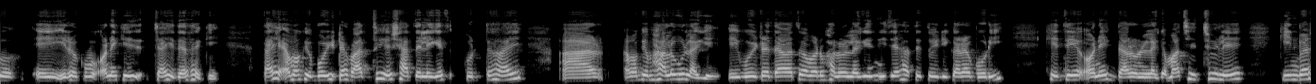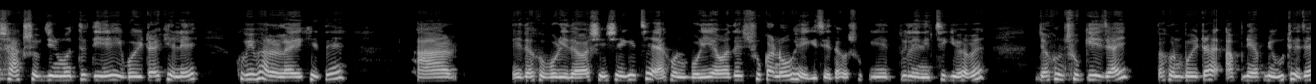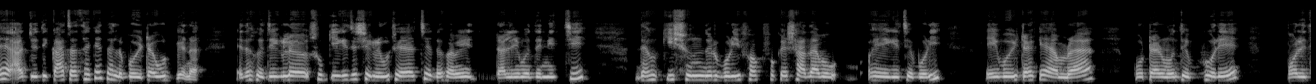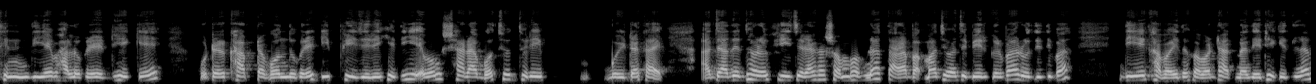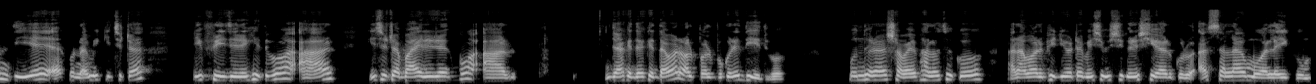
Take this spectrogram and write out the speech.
এই এরকম অনেকে চাহিদা থাকে। তাই আমাকে বড়িটা বাধ্য হয়ে সাথে লেগে করতে হয়। আর আমাকে ভালোও লাগে। এই বড়িটা দেওয়াতেও আমার ভালো লাগে। নিজের হাতে তৈরি করা বড়ি খেতে অনেক দারুণ লাগে। মাছের ঝোলে কিংবা শাকসবজির মধ্যে দিয়ে এই বড়িটা খেলে খুবই ভালো লাগে খেতে। আর এই দেখো বড়ি দেওয়া শেষ হয়ে গেছে। এখন বড়ি আমাদের শুকানো হয়ে গেছে। দেখো শুকিয়ে তুলে নিচ্ছি কীভাবে। যখন শুকিয়ে যায় তখন বইটা আপনি আপনি উঠে যায়। আর যদি কাঁচা থাকে তাহলে বইটা উঠবে না। এ দেখো যেগুলো শুকিয়ে গেছে সেগুলো উঠে যাচ্ছে। দেখো আমি ডালির মধ্যে নিচ্ছি। দেখো কি সুন্দর বড়ি, ফকফকে সাদা হয়ে গেছে বড়ি। এই বইটাকে আমরা কোটার মধ্যে ভরে পলিথিন দিয়ে ভালো করে ঢেকে কোটার খাপটা বন্ধ করে ডিপ ফ্রিজে রেখে দিই এবং সারা বছর ধরে বড়িটা খায়। আর যাদের ধরো ফ্রিজে রাখা সম্ভব না, তারা মাঝে মাঝে বের করবা, রোদে দিবা, দিয়ে খাবাই দেখো আমার ঢাকনা দিয়ে ঢেকে দিলাম, দিয়ে এখন আমি কিছুটা ডিপ ফ্রিজে রেখে দেবো আর কিছুটা বাইরে রাখব আর যাকে যাকে দেওয়ার অল্প অল্প করে দিয়ে দিব। বন্ধুরা সবাই ভালো থেকো। আর আমার ভিডিওটা বেশি বেশি করে শেয়ার করো। আসসালামু আলাইকুম।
